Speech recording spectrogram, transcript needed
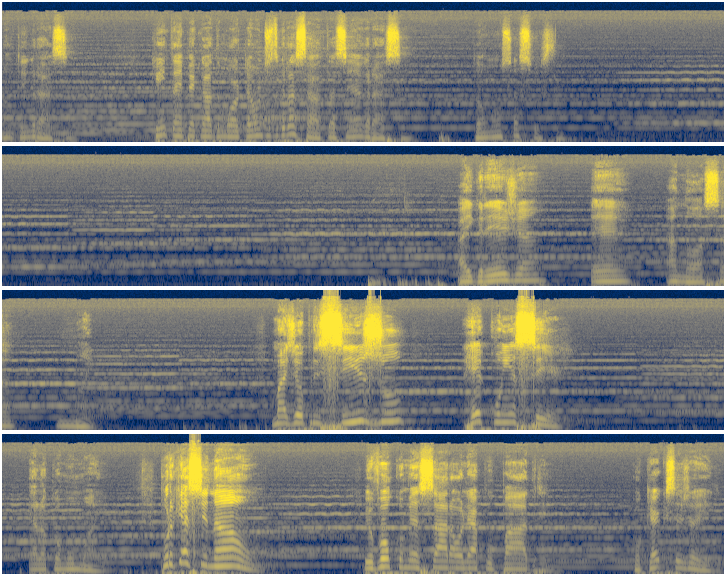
não tem graça. Quem está em pecado mortal é um desgraçado, está sem a graça. Então não se assustem. A igreja é a nossa mãe. Mas eu preciso reconhecer ela como mãe. Porque senão eu vou começar a olhar para o padre, qualquer que seja ele.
